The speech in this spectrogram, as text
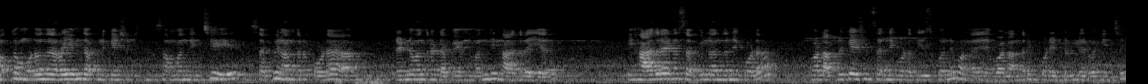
మొత్తం మూడు వందల ఇరవై ఎనిమిది అప్లికేషన్స్కి సంబంధించి సభ్యులందరూ కూడా రెండు వందల డెబ్బై ఎనిమిది మంది హాజరయ్యారు. ఈ హాజరైన సభ్యులందరినీ కూడా వాళ్ళ అప్లికేషన్స్ అన్నీ కూడా తీసుకొని వాళ్ళ వాళ్ళందరికీ కూడా ఇంటర్వ్యూ నిర్వహించి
